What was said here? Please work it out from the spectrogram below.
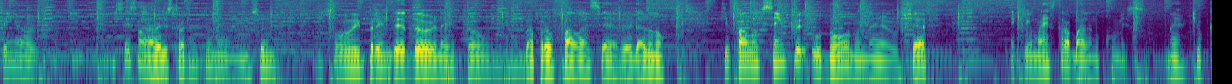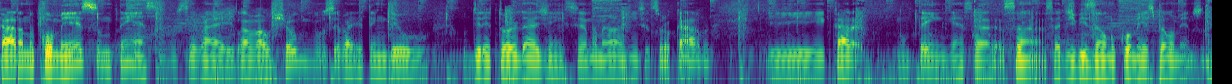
Tem, ó, não sei se é uma velha história, né, que eu não, não sou, não sou empreendedor, né? Então não dá pra eu falar se é verdade ou não. Que falam que sempre o dono, né? O chefe, é quem mais trabalha no começo, né? Que o cara no começo não tem essa. Você vai lavar o chão, você vai atender o, o diretor da agência, da maior agência de Sorocaba. E, cara, não tem essa, essa, essa divisão no começo, pelo menos, né?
